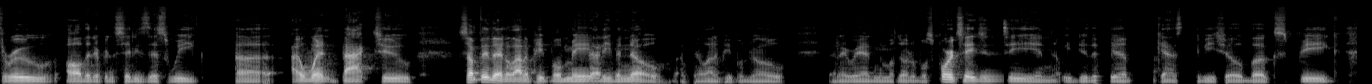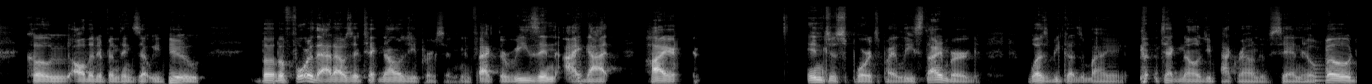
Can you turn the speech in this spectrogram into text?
through all the different cities this week, uh, I went back to something that a lot of people may not even know. I mean, a lot of people know that I ran the most notable sports agency and that we do the podcast, TV show, book, speak, code, all the different things that we do. But before that, I was a technology person. In fact, the reason I got hired into sports by Leigh Steinberg was because of my technology background of Sand Hill Road,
